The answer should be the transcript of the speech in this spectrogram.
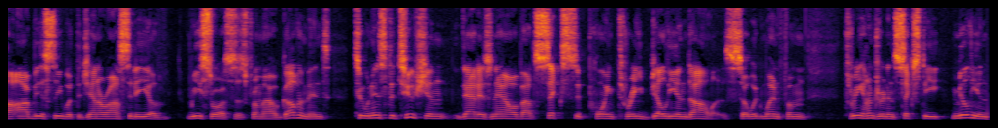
uh, obviously, with the generosity of resources from our government to an institution that is now about $6.3 billion. So it went from $360 million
